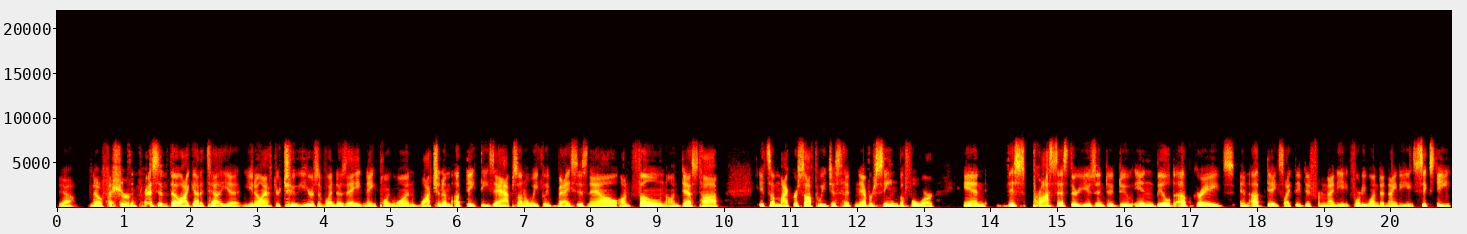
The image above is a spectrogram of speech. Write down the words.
Yeah. no, for sure. It's impressive, though. I got to tell you, you know, after two years of Windows 8 and 8.1, watching them update these apps on a weekly basis now on phone, on desktop, it's a Microsoft we just have never seen before. And this process they're using to do in-build upgrades and updates, like they did from 9841 to 9860,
